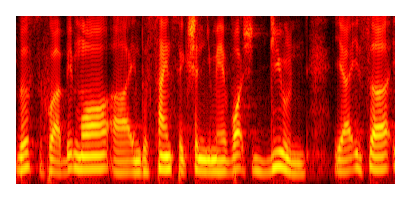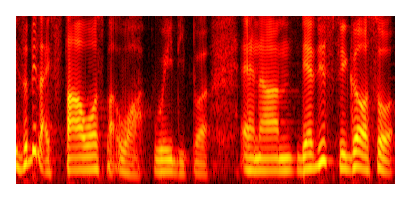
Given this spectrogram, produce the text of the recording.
Those who are a bit more uh, into science fiction, you may have watched Dune. Yeah, it's a, it's a bit like Star Wars, but wow, way deeper. And um, they have this figure also,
